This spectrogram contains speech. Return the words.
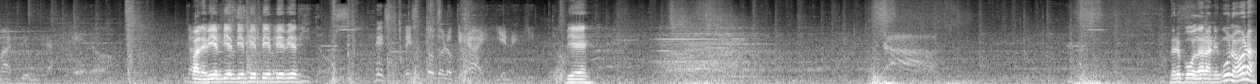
más que un granjero. Vale, bien, bien, bien, bien, bien, bien, bien. Perdidos. Eso es todo lo que hay en Egipto. Bien No le puedo dar a ninguno ahora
